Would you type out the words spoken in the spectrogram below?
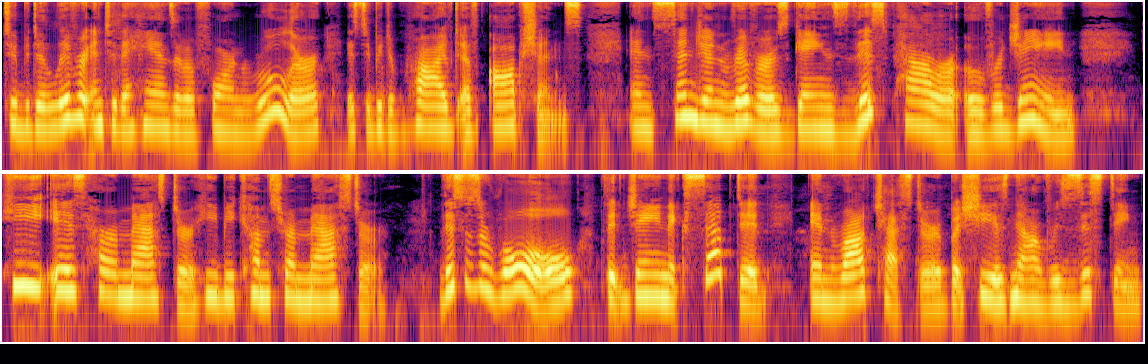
to be delivered into the hands of a foreign ruler is to be deprived of options. And St. John Rivers gains this power over Jane. He is her master. He becomes her master. This is a role that Jane accepted in Rochester, but she is now resisting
